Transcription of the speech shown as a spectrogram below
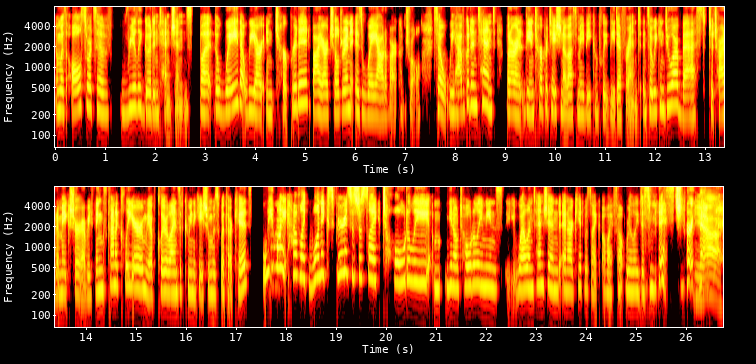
and with all sorts of really good intentions. But the way that we are interpreted by our children is way out of our control. So we have good intent, but our the interpretation of us may be completely different. And so we can do our best to try to make sure everything's kind of clear and we have clear lines of communication with, with our kids we might have like one experience is just like totally you know totally means well intentioned and our kid was like oh i felt really dismissed during that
